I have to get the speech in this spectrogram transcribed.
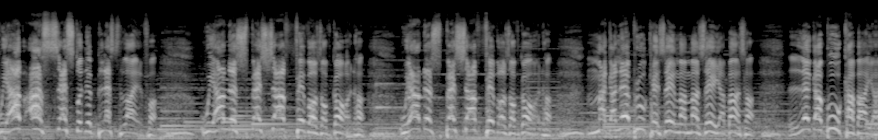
We have access to the blessed life. We have the special favors of God. We have the special favors of God. Magalebru kezema mazeya baza. Legabu kabaya.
